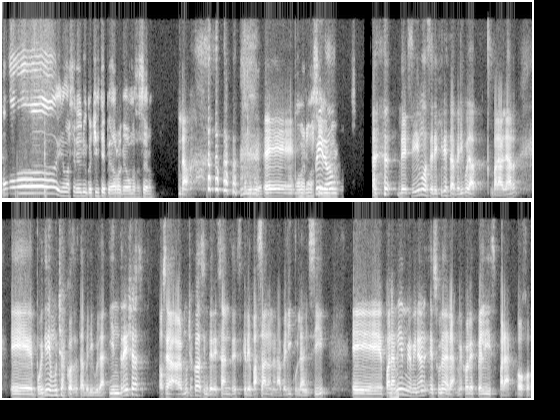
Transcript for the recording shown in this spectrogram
¡Oh! Y no va a ser el único chiste pedorro que vamos a hacer. No. eh, pero decidimos elegir esta película para hablar eh, porque tiene muchas cosas esta película. Y entre ellas, o sea, hay muchas cosas interesantes que le pasaron a la película en sí. Eh, para mí, en mi opinión, es una de las mejores pelis, para, ojo,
